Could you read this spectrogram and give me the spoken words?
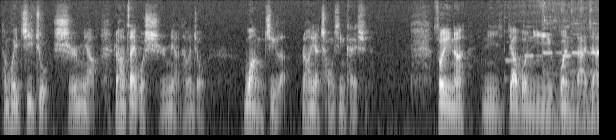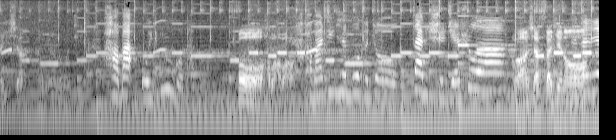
他们会记住十秒，然后再过十秒，他们就忘记了，然后要重新开始。所以呢，你要不你问大家一下同样的问题？好吧，我已经问过他们了。哦，好吧，好吧，好吧。好吧，今天的播客就暂时结束了。好吧，下次再见喽。再见，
